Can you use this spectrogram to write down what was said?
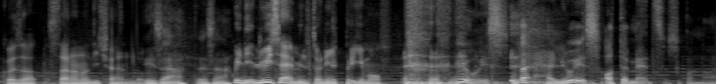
cosa staranno dicendo. Esatto, esatto. Quindi Lewis Hamilton, il primo. Lewis, beh, Lewis 8 e mezzo secondo me.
